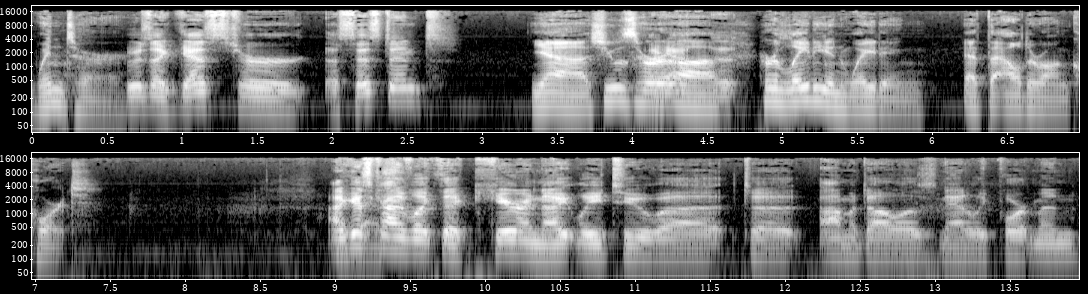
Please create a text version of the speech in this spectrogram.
Winter. who is I guess her assistant. Yeah, she was her, I got- uh, uh, her lady in waiting at the Alderaan court. I, guess guess. kind of like the Keira Knightley to uh, to Amidala's Natalie Portman.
